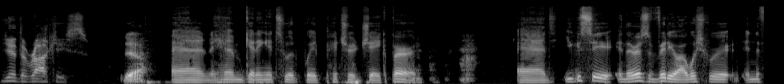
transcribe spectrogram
Yeah, the Rockies. Yeah. and him getting into it with pitcher Jake Bird. And you can see, and there is a video. I wish we were in the.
